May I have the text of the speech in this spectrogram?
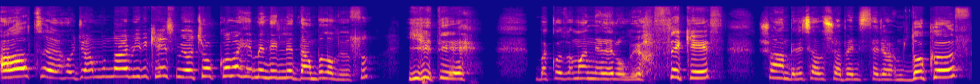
Altı. Hocam bunlar beni kesmiyor. Çok kolay. Hemen eline dumbbell alıyorsun. Yedi. Bak o zaman neler oluyor. Sekiz. Şu an bile çalışıyor. Ben hissediyorum. Dokuz.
